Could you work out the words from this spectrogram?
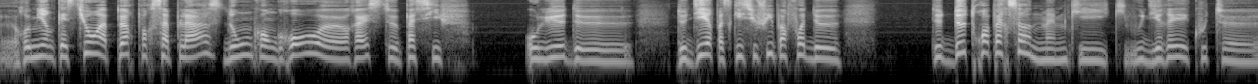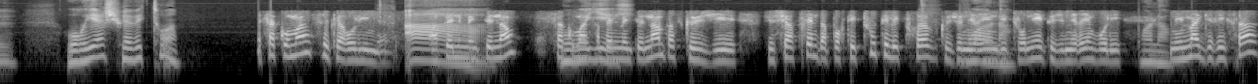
euh remis en question, a peur pour sa place, donc en gros euh, reste passif, au lieu de de dire, parce qu'il suffit parfois de de deux trois personnes même qui qui vous diraient, écoute, euh, Auréa, je suis avec toi. Ça commence, Caroline. À peine maintenant. Ça commence à peine maintenant parce que j'ai, je suis en train d'apporter toutes les preuves que je n'ai rien détourné, que je n'ai rien volé. Mais malgré ça,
